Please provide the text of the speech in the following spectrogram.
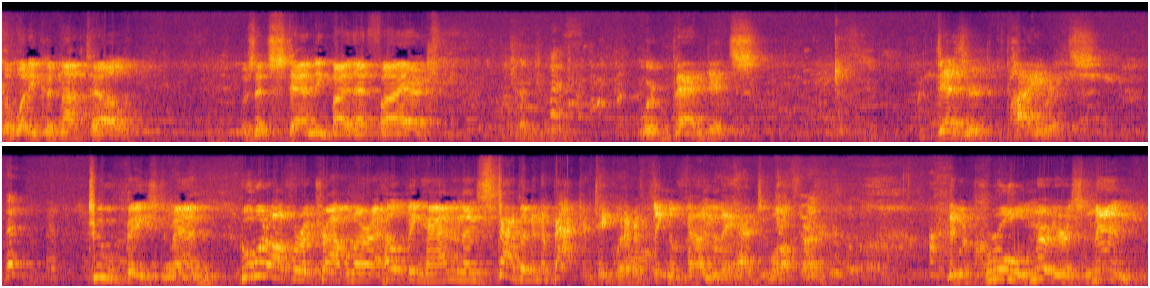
But what he could not tell was that standing by that fire were bandits, desert pirates two-faced men who would offer a traveler a helping hand and then stab them in the back and take whatever thing of value they had to offer. They were cruel, murderous men,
